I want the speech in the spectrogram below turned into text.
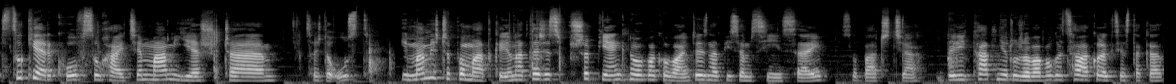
Z cukierków, słuchajcie, mam jeszcze coś do ust. I mam jeszcze pomadkę i ona też jest w przepięknym opakowaniu. To jest napisem Sinsei. Zobaczcie. Delikatnie różowa. W ogóle cała kolekcja jest taka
